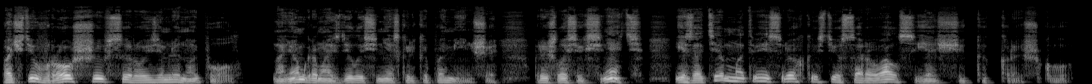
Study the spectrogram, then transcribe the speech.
почти вросший в сырой земляной пол. На нем громоздилось несколько поменьше. Пришлось их снять, и затем Матвей с легкостью сорвал с ящика крышку.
